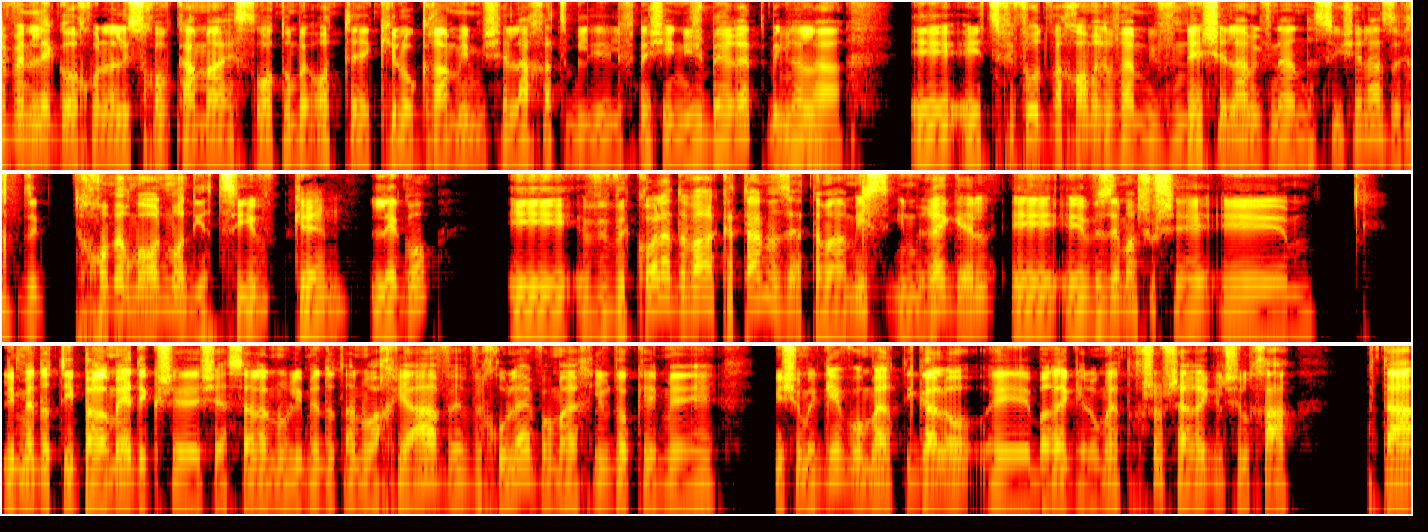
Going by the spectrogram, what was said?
אבן לגו יכולה לסחוב כמה עשרות או מאות אה, קילוגרמים של לחץ בלי, לפני שהיא נשברת, בגלל מהמם. הצפיפות והחומר והמבנה שלה, המבנה ההנדסי שלה. זה, זה חומר מאוד מאוד יציב, כן. לגו, אה, ובכל הדבר הקטן הזה אתה מעמיס עם רגל, אה, אה, וזה משהו שלימד אותי פרמדיק, ש, שעשה לנו, לימד אותנו החייאה ו- וכולי, והוא אמר איך לבדוק אם אה, מישהו מגיב, הוא אומר, תיגע לו אה, ברגל. הוא אומר, תחשוב שהרגל שלך, אתה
